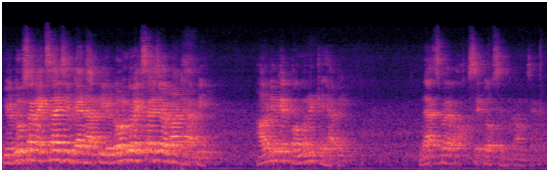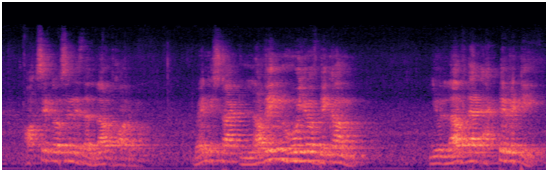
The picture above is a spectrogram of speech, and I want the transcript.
You do some exercise, you get happy. You don't do exercise, you're not happy. How do you get permanently happy? That's where oxytocin comes in. Oxytocin is the love hormone. When you start loving who you have become, you love that activity.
